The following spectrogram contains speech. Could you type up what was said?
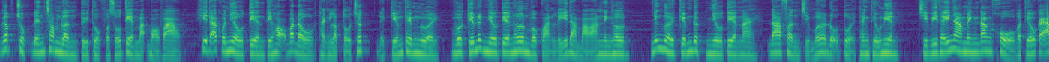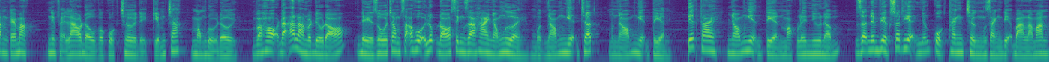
gấp chục đến trăm lần tùy thuộc vào số tiền bạn bỏ vào. Khi đã có nhiều tiền thì họ bắt đầu thành lập tổ chức để kiếm thêm người, vừa kiếm được nhiều tiền hơn vừa quản lý đảm bảo an ninh hơn. Những người kiếm được nhiều tiền này đa phần chỉ mới ở độ tuổi thanh thiếu niên, chỉ vì thấy nhà mình đang khổ và thiếu cái ăn cái mặc nên phải lao đầu vào cuộc chơi để kiếm chắc mong đổi đời. Và họ đã làm được điều đó để rồi trong xã hội lúc đó sinh ra hai nhóm người, một nhóm nghiện chất, một nhóm nghiện tiền. Tiếc thay, nhóm nghiện tiền mọc lên như nấm, dẫn đến việc xuất hiện những cuộc thanh trừng giành địa bàn làm ăn.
